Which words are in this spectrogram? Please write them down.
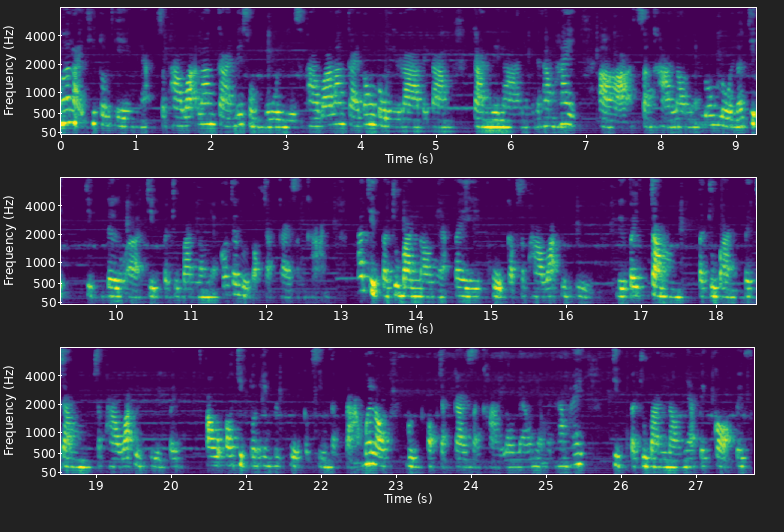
เมื่อไหร่ที่ตนเองเนี่ยสภาวะร่างกายไม่สมบูรณ์ หรือสภาวะร่างกายต้องโรยราไปตามการเวลาเนี่ยมันจะทำให้สังขารเราเนี่ยร่วงโรยแล้วจิตจิตเดิมจิตปัจจุบันเราเนี่ยก็จะหลุดออกจากกายสังขาร ถ้าจิตปัจจุบันเราเนี่ยไปผูกกับสภาวะอื่นๆ หรือไปจำปัจจุบันไปจำสภาวะอื่นๆ ไป เอาเอาจิตตนเองไปผูกกับสิ่งต่างๆ เมื่อเราหลุดออกจากกายสังขารเราแล้วเนี่ยมันทำให้จิตปัจจุบันเราเนี่ยไปเกาะไปแฝ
